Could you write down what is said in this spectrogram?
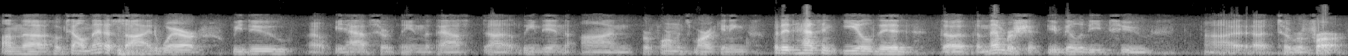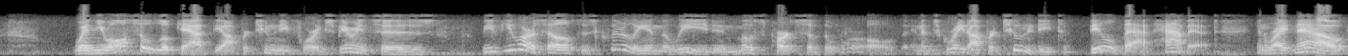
on the hotel meta side, where we do uh we have certainly in the past, leaned in on performance marketing, but it hasn't yielded the membership the ability to refer. When you also look at the opportunity for experiences, we view ourselves as clearly in the lead in most parts of the world, and it's a great opportunity to build that habit. And right now,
